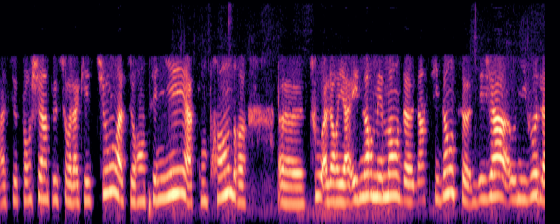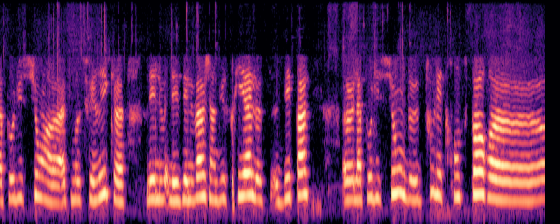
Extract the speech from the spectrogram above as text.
à, se pencher un peu sur la question, à se renseigner, à comprendre. Euh, tout. Alors il y a énormément d'incidences. Déjà au niveau de la pollution euh, atmosphérique, les, les élevages industriels dépassent euh, la pollution de tous les transports euh,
